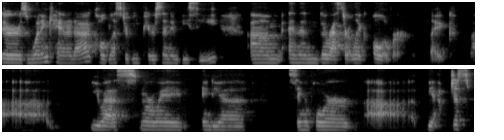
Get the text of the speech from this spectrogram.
there's one in Canada called Lester B. Pearson in BC, um, and then the rest are like all over, like uh, U.S., Norway, India. Singapore. Uh, yeah, just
